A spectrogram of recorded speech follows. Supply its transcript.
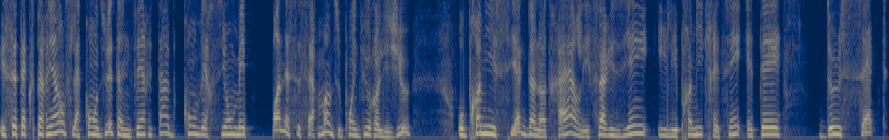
Et cette expérience l'a conduite à une véritable conversion, mais pas nécessairement du point de vue religieux. Au premier siècle de notre ère, les pharisiens et les premiers chrétiens étaient deux sectes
